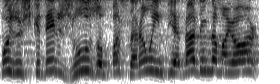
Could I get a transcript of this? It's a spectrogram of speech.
pois os que deles usam passarão em piedade ainda maior.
